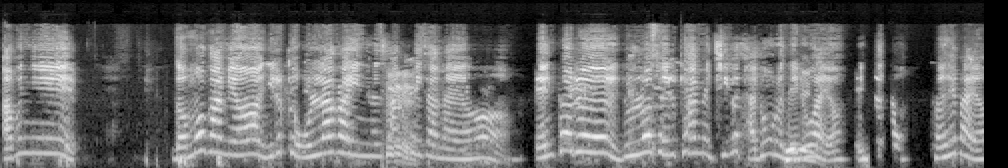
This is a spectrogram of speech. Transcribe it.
아버님, 넘어가면 이렇게 올라가 있는 네. 상태잖아요. 엔터를 눌러서 이렇게 하면 지가 자동으로 네. 내려와요. 엔터 더, 더 해봐요.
